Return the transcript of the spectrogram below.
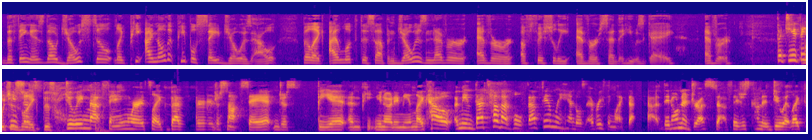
the thing is though, Joe's still like. Pe- I know that people say Joe is out, but like I looked this up, and Joe has never ever officially ever said that he was gay, ever. but do you think Which he's is, like, this whole- doing that thing where it's like better to just not say it and just be it, and pe- you know what I mean? Like how I mean that's how that whole that family handles everything like that. They don't address stuff; they just kind of do it. Like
